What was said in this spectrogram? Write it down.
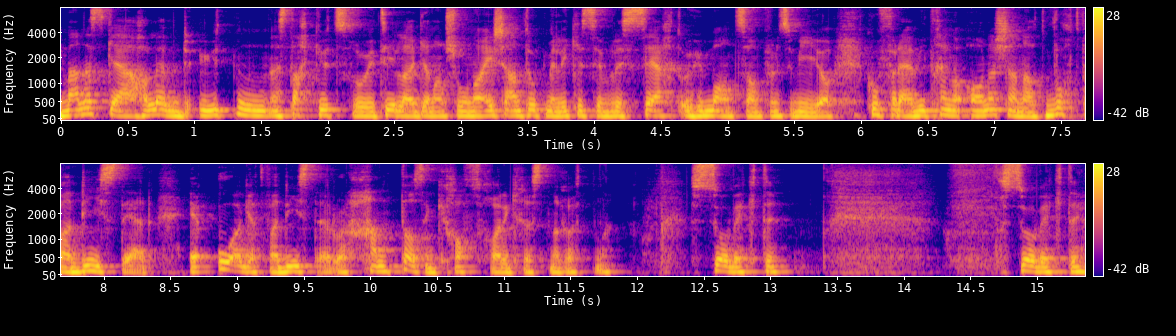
Mennesket har levd uten en sterk gudstro i tidligere generasjoner ikke endt opp med like sivilisert og humant samfunn som vi gjør. Hvorfor det? Vi trenger å anerkjenne at vårt verdisted er òg et verdisted, og det henter sin kraft fra de kristne røttene. Så viktig. Så viktig.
